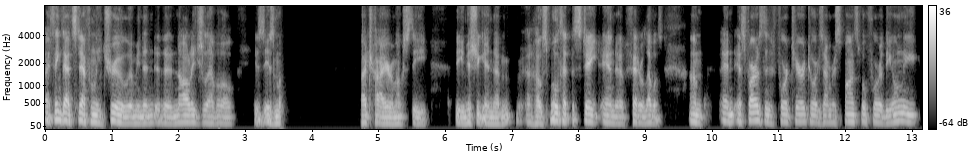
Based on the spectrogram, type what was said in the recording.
I think that's definitely true. I mean, the, the knowledge level is is much higher amongst the the Michigan um, House, both at the state and the federal levels. Um, and as far as the four territories I'm responsible for, the only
